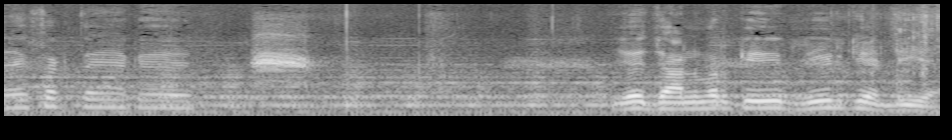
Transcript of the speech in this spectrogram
देख सकते हैं कि ये जानवर की रीढ़ की हड्डी है।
